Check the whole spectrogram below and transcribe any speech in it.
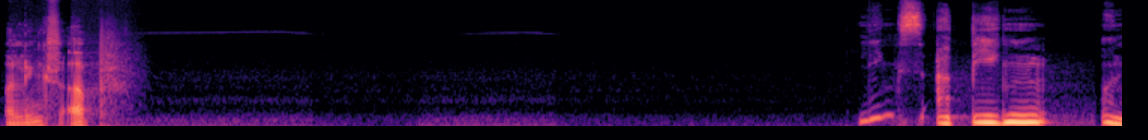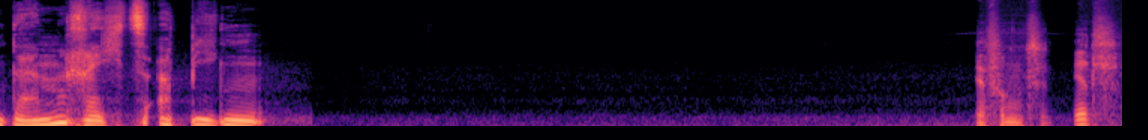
Mal links ab. Links abbiegen und dann rechts abbiegen. Der funktioniert.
